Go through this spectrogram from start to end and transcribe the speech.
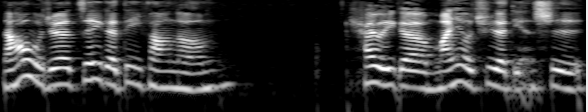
然后我觉得这个地方呢，还有一个蛮有趣的点是，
